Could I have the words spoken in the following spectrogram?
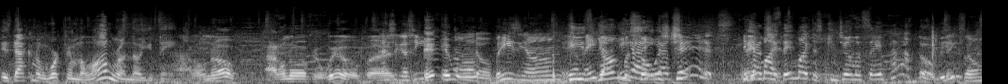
is that going to work for him in the long run, though? You think? I don't know. I don't know if it will, but he's It- it young won't. though, but he's young. I He's mean, he got- young, he but got- so he is got Chance. He They got might, Ch- they might just continue on the same path, though. I B. think so.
